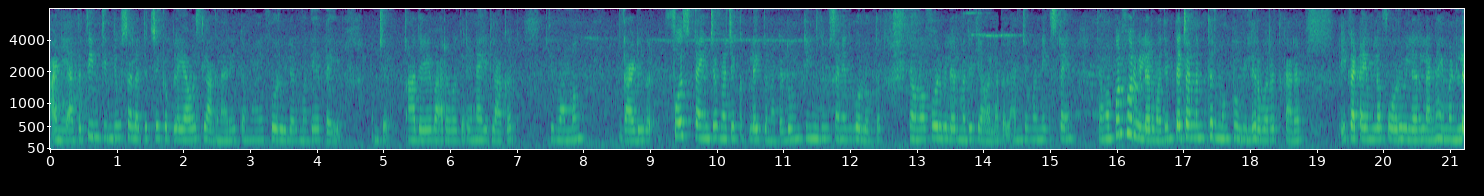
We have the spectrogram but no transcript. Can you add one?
आणि आता तीन तीन दिवसाला तर चेकअपला यावंच लागणार आहे. त्यामुळे फोर व्हीलरमध्ये येता येईल. म्हणजे आदळे वारं वगैरे नाही लागत. किंवा मग गाडीवर. फर्स्ट टाईम जेव्हा चेकअपला येतो ना त्या दोन तीन दिवसांनीच बोलवतात. तेव्हा फोर व्हीलरमध्येच यावं लागेल आणि जेव्हा नेक्स्ट टाईम तेव्हा पण फोर व्हीलरमध्ये त्याच्यानंतर मग टू व्हीलरवरच कारण एका टाईमला फोर व्हीलरला नाही म्हणलं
